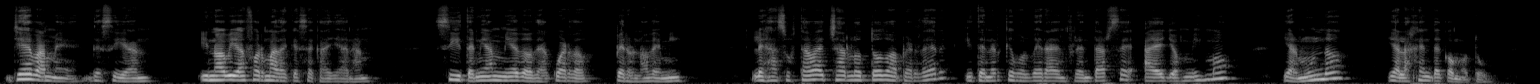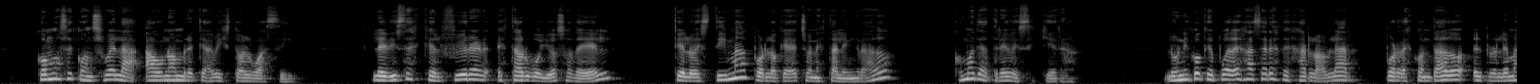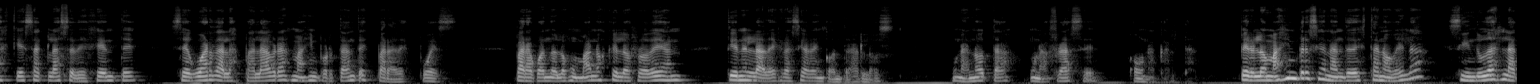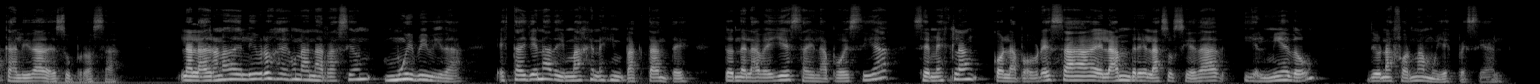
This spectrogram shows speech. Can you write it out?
Llévame, decían, y no había forma de que se callaran. Sí, tenían miedo, de acuerdo, pero no de mí. Les asustaba echarlo todo a perder y tener que volver a enfrentarse a ellos mismos y al mundo y a la gente como tú. ¿Cómo se consuela a un hombre que ha visto algo así? ¿Le dices que el Führer está orgulloso de él? ¿Que lo estima por lo que ha hecho en Stalingrado? ¿Cómo te atreves siquiera? Lo único que puedes hacer es dejarlo hablar. Por descontado, el problema es que esa clase de gente se guarda las palabras más importantes para después, para cuando los humanos que los rodean tienen la desgracia de encontrarlos. Una nota, una frase o una carta. Pero lo más impresionante de esta novela, sin duda, es la calidad de su prosa. La ladrona de libros es una narración muy vívida, está llena de imágenes impactantes, donde la belleza y la poesía se mezclan con la pobreza, el hambre, la sociedad y el miedo de una forma muy especial.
